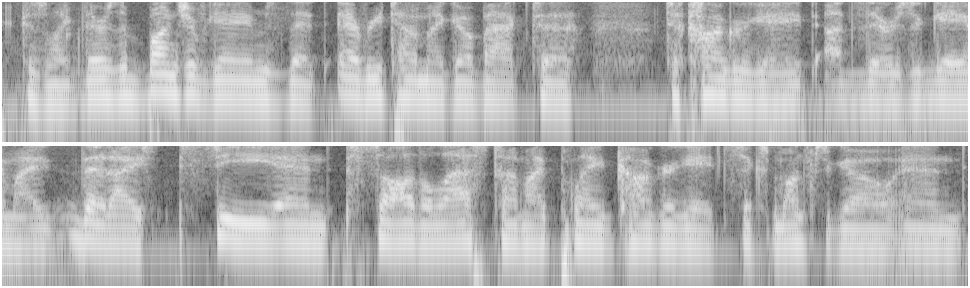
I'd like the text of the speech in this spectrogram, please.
Because like, there's a bunch of games that every time I go back to to Kongregate, uh, there's a game I that I see and saw the last time I played Kongregate six months ago, and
